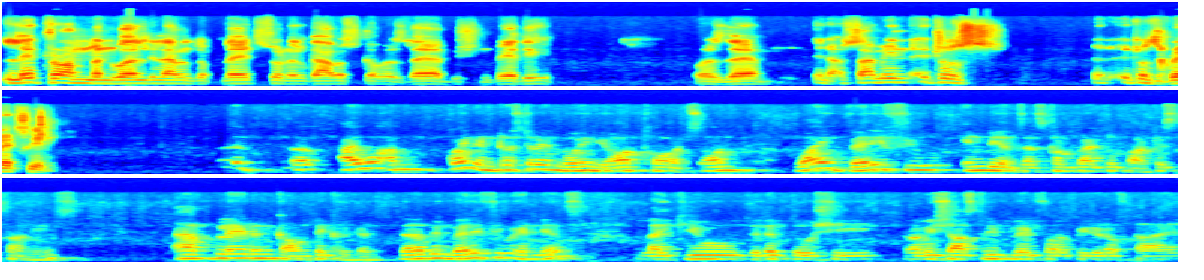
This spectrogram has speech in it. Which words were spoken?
later on when World 11s were played, Sunil Gavaskar was there, Bishan Bedi was there, you know, so I mean, it was, it was a great feeling. Uh, I, I'm quite interested in knowing your thoughts on why very few Indians, as compared to Pakistanis, have played in county cricket. There have been very few Indians like you, Dilip Doshi, Ravi Shastri played for a period of time.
